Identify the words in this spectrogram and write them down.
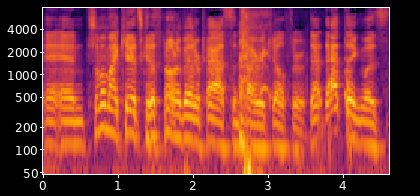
and, and, some of my kids could have thrown a better pass than Tyreek Hill threw. That that thing was,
